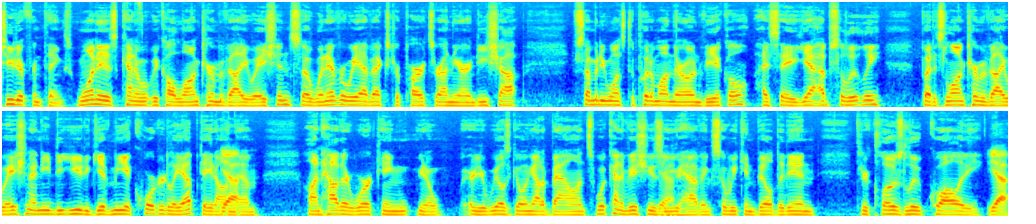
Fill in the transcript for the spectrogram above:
two different things. One is kind of what we call long-term evaluation. So whenever we have extra parts around the R&D shop, if somebody wants to put them on their own vehicle, I say, yeah, absolutely. But it's long-term evaluation. I need to, you to give me a quarterly update on Yeah. them, on how they're working. You know, are your wheels going out of balance? What kind of issues Yeah. are you having? So we can build it in through closed-loop quality Yeah.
